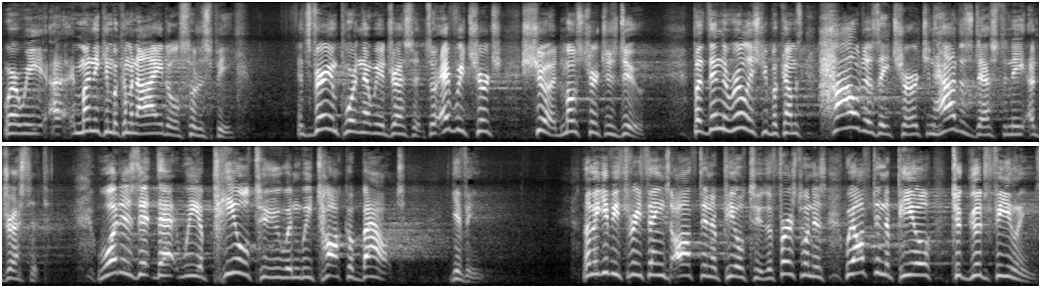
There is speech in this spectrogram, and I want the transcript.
where we, uh, money can become an idol, so to speak. It's very important that we address it. So every church should, most churches do. But then the real issue becomes how does a church and how does Destiny address it? What is it that we appeal to when we talk about giving? Let me give you three things often appeal to. The first one is we often appeal to good feelings,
